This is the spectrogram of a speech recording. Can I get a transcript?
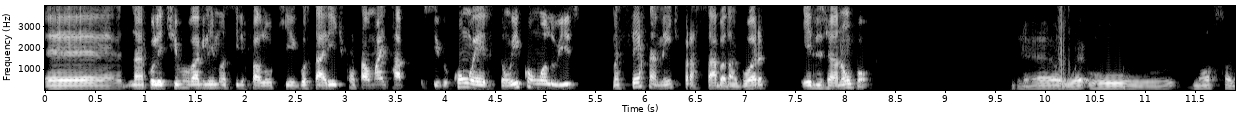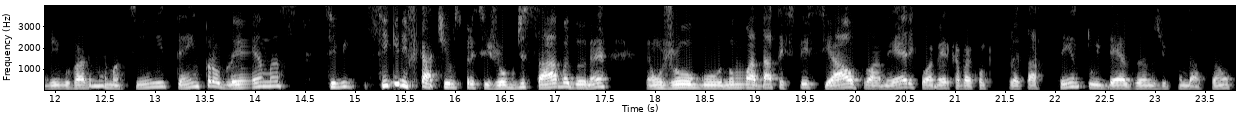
É, na coletiva, o Wagner Mancini falou que gostaria de contar o mais rápido possível com o Elton e com o Aloysio, mas certamente para sábado agora eles já não voltam. É, o, o, nosso amigo Wagner Mancini tem problemas significativos para esse jogo de sábado, né? É um jogo numa data especial para o América. O América vai completar 110 anos de fundação,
